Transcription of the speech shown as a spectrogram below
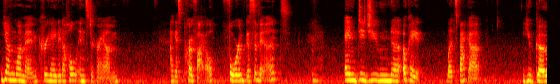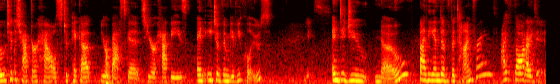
young woman created a whole Instagram, I guess, profile for this event. And did you know? Okay, let's back up. You go to the chapter house to pick up your baskets, your happies, and each of them give you clues. yes. And did you know by the end of the time frame? I thought I did.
